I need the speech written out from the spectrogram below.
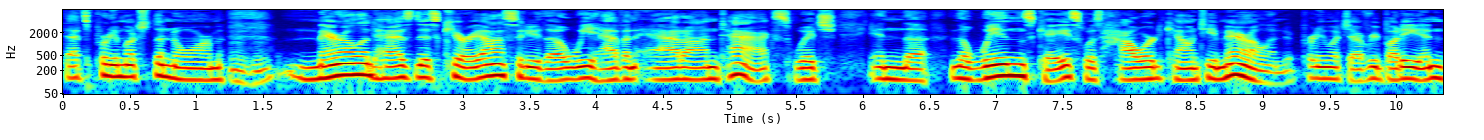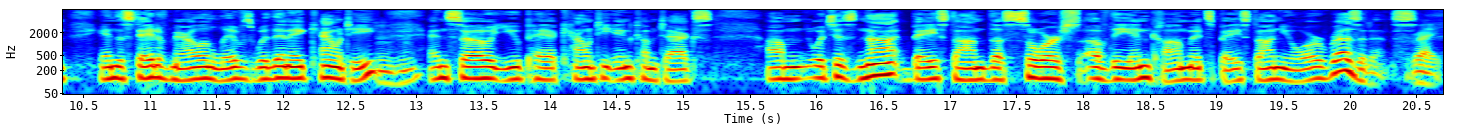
That's pretty much the norm. Mm-hmm. Maryland has this curiosity, though. We have an add-on tax, which in the in the Wynnes case was Howard County, Maryland. Pretty much everybody in in the state of Maryland lives within a county, mm-hmm. and so you pay a county income tax. Um, which is not based on the source of the income; it's based on your residence. Right.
